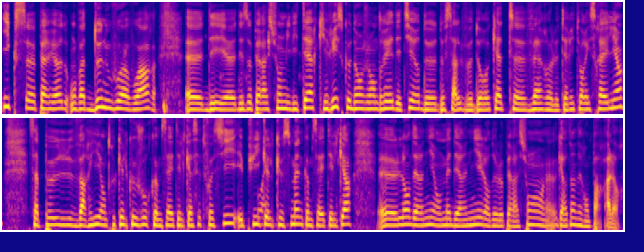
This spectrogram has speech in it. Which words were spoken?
X période, on va de nouveau avoir euh, des, euh, des, opérations militaires qui risquent d'engendrer des tirs de, de, salves de roquettes vers le territoire israélien. Ça peut varier entre quelques jours, comme ça a été le cas cette fois-ci, et puis quelques semaines, comme ça a été le cas euh, l'an dernier, en mai dernier, lors de l'opération Gardien des remparts. Alors,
